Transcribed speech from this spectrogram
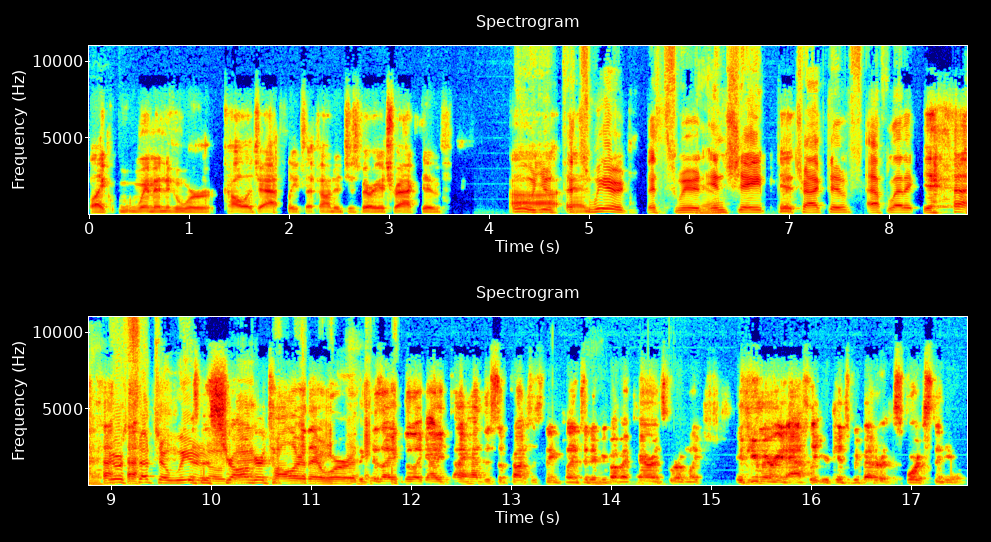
like women who were college athletes. I found it just very attractive. Oh, you that's and, weird. That's weird. Yeah. In shape, it, attractive, athletic. Yeah. You're such a weird. the stronger, man. taller they were, because I like I, I had this subconscious thing planted in me by my parents where I'm like, if you marry an athlete, your kids will be better at sports than you.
